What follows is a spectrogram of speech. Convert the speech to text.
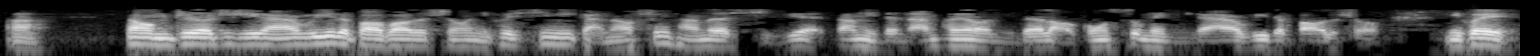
啊。当我们知道这是一个 LV 的包包的时候，你会心里感到非常的喜悦。当你的男朋友、你的老公送给你一个 LV 的包的时候，你会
